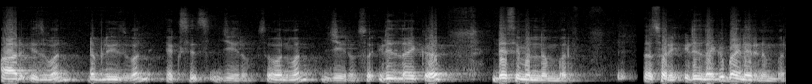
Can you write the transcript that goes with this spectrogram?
r is 1 w is 1 x is 0 so 1 1 0 so it is like a decimal number uh, sorry it is like a binary number.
